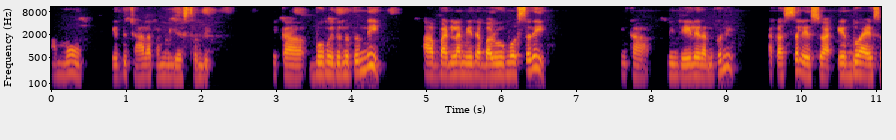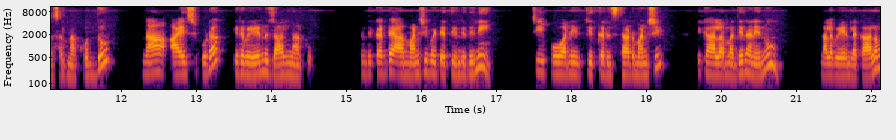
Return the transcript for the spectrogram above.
అమ్మో ఎద్దు చాలా పనులు చేస్తుంది. ఇక భూమి దున్నుతుంది ఆ బండ్ల మీద బరువు మోస్తుంది. ఇంకా నేను చేయలేదనుకుని నాకు అస్సలు వేసు ఎద్దు ఆయుస్ అసలు నాకు వద్దు నా ఆయుస్ కూడా ఇరవై ఏళ్ళు చాలు నాకు. ఎందుకంటే ఆ మనిషి పెట్టే తిండి తిని చీపో అని చిత్కరిస్తాడు మనిషి. ఇక వాళ్ళ మధ్యన నేను నలభై ఏండ్ల కాలం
